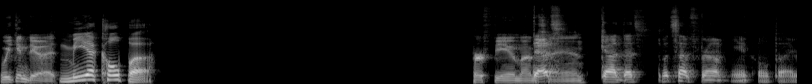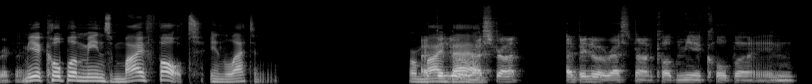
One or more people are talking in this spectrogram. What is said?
We can do it. Mea culpa. Perfume, I'm That's- saying. God, that's what's that from? Mea culpa. I recognize. Mea culpa means my fault in Latin. Or I've my been to a bad. restaurant. I've been to a restaurant called Mea Culpa in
